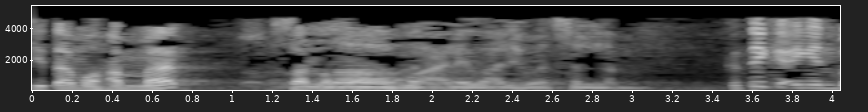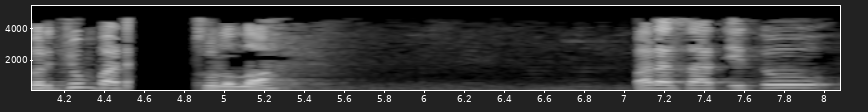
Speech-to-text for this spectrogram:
kita Muhammad sallallahu alaihi wasallam. Ketika ingin berjumpa dengan Rasulullah, pada saat itu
